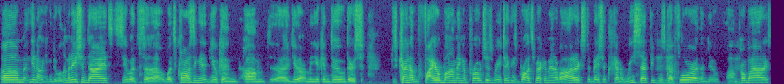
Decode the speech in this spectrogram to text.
um, you know, you can do elimination diets to see what's uh, what's causing it. You can, um, uh, you, I mean, you can do. There's just kind of firebombing approaches where you take these broad spectrum antibiotics to basically kind of reset people's mm-hmm. gut flora, then do um, mm-hmm. probiotics.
